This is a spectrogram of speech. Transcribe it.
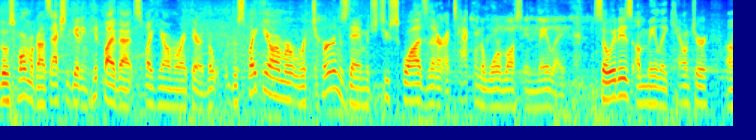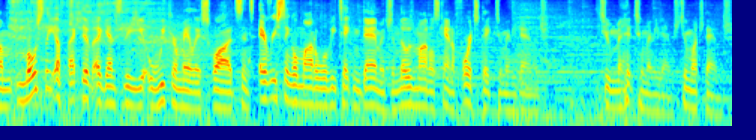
those Hormagaunts actually getting hit by that spiky armor right there. The, the spiky armor returns damage to squads that are attacking the war boss in melee. So it is a melee counter, um, mostly effective against the weaker melee squads since every single model will be taking damage and those models can't afford to take too many damage. Too many, too many damage, too much damage.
